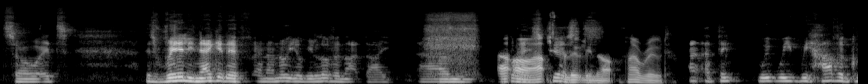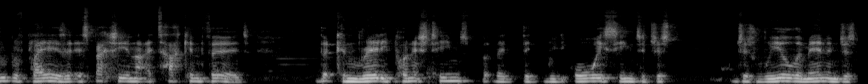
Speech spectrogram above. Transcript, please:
so it's it's really negative, and I know you'll be loving that die. Um, uh, oh, absolutely just, not. How rude. I think we, we we have a group of players, especially in that attacking third, that can really punish teams, but they, they we always seem to just just reel them in and just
